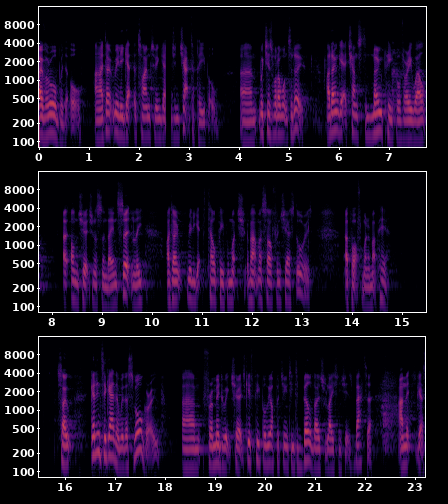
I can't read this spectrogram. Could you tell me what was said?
overawed with it all. And I don't really get the time to engage and chat to people, um, which is what I want to do. I don't get a chance to know people very well uh, on church on a Sunday, and certainly I don't really get to tell people much about myself and share stories, apart from when I'm up here. So, getting together with a small group um, for a midweek church gives people the opportunity to build those relationships better. And it gets,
